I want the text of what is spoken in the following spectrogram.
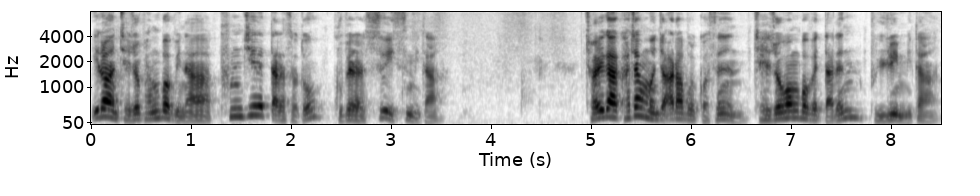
이러한 제조 방법이나 품질에 따라서도 구별할 수 있습니다. 저희가 가장 먼저 알아볼 것은 제조 방법에 따른 분류입니다.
